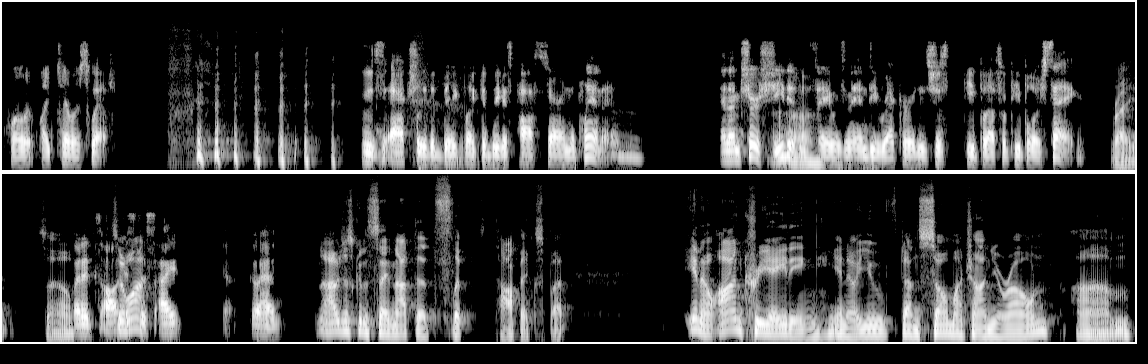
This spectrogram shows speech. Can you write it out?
quote, like Taylor Swift, who's actually the big, like the biggest pop star on the planet? And I'm sure she didn't uh, say it was an indie record. It's just people, that's what people are saying. Right. So, but it's all, so it's this, I, yeah, go ahead. No, I was just going to say, not to flip topics, but you know, on creating, you know, you've done so much on your own. Um,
